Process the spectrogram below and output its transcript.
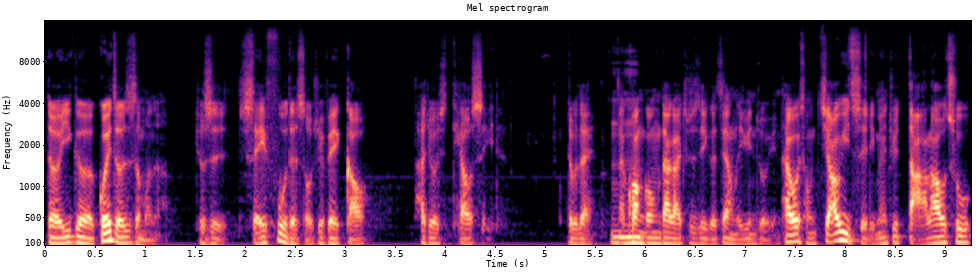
的一个规则是什么呢？就是谁付的手续费高，他就是挑谁的。对不对？那矿工大概就是一个这样的运作员，他会从交易池里面去打捞出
